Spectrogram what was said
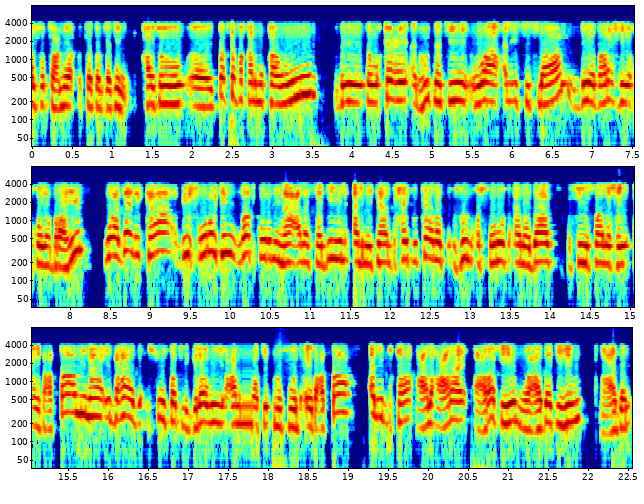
1933 حيث آه، اتفق المقاومون بتوقيع الهدنة والإستسلام بضريح خويا إبراهيم. وذلك بشروط نذكر منها على سبيل المثال بحيث كانت جل الشروط آنذاك في صالح ايد عطاء منها إبعاد سلطة القلاوي عن مناطق نفوذ ايد عطاء الإبقاء على أعرافهم وعاداتهم عدم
